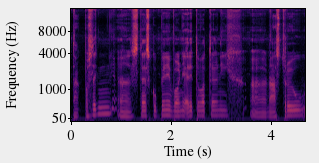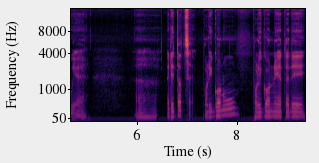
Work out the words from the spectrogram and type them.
Tak poslední eh, z té skupiny volně editovatelných eh, nástrojů je eh, editace polygonů. Polygon je tedy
